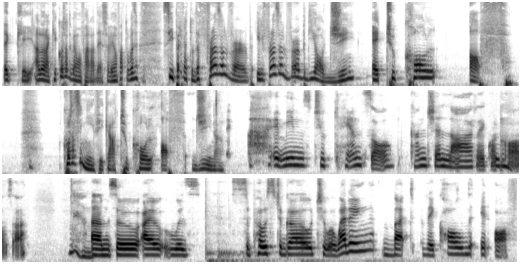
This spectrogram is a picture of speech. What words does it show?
Ok, allora che cosa dobbiamo fare adesso? Abbiamo fatto. Sì, perfetto. The phrasal verb. Il phrasal verb di oggi è to call off. Cosa significa to call off, Gina? It means to cancel, cancellare qualcosa. Um, so I was supposed to go to a wedding, but they called it off.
